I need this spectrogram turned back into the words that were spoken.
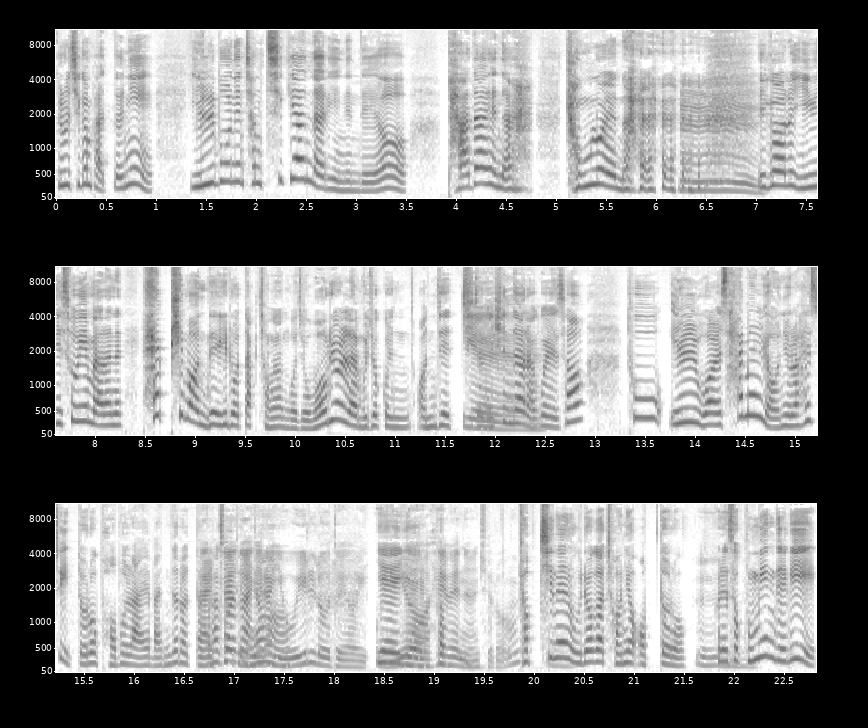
그리고 지금 봤더니 일본은 참 특이한 날이 있는데요. 바다의 날, 경로의 날. 음. 이거를 이미 소위 말하는 해피 먼데이로 딱 정한 거죠. 월요일 날 무조건 언제 지정에 예. 쉰다라고 해서 토, 일, 월 3일 연휴를 할 수 있도록 법을 아예 만들었다고 날짜가 하거든요. 아니라 요일로 되어 있고요. 예, 예. 해외는 주로. 겹치는 음. 우려가 전혀 없도록. 음. 그래서 국민들이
